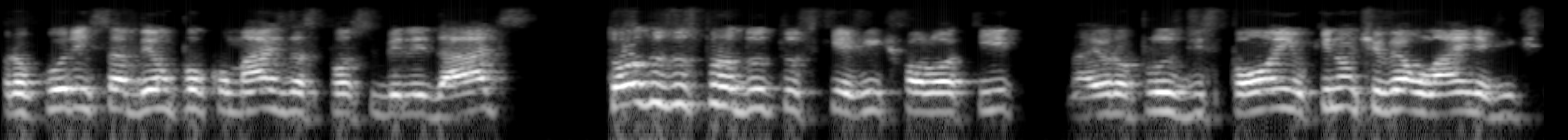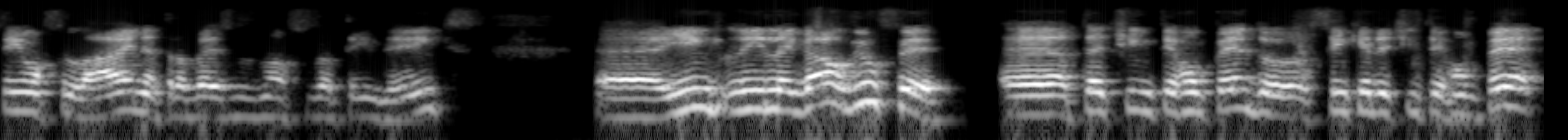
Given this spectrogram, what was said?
procurem saber um pouco mais das possibilidades. Todos os produtos que a gente falou aqui, a Europlus dispõe. O que não tiver online, a gente tem offline, através dos nossos atendentes. É, e, e, legal, viu, Fê? É, até te interrompendo, sem querer te interromper,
